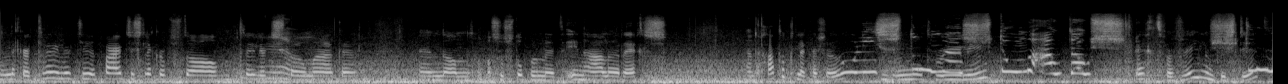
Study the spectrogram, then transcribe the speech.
een lekker trailertje, paardjes lekker op stal, trailertje Ja. schoonmaken. En dan als we stoppen met inhalen rechts. En dat gaat ook lekker zo. Holy really. stoeme auto's. Echt vervelend is dit.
